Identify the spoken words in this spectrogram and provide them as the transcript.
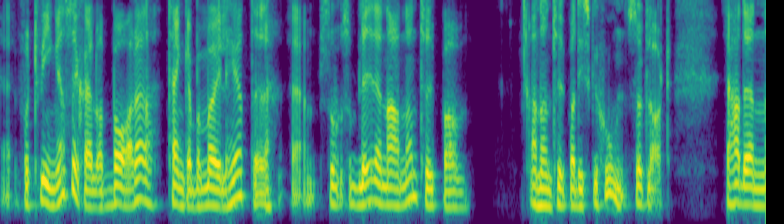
eh, får tvinga sig själv att bara tänka på möjligheter, eh, så, så blir det en annan typ av, annan typ av diskussion såklart. Jag hade en,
